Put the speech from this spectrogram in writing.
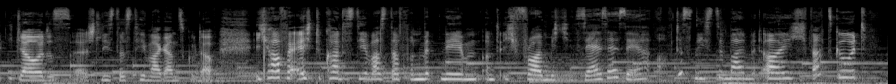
Ich glaube, das äh, schließt das Thema ganz gut ab. Ich hoffe echt, du konntest dir was davon mitnehmen und ich freue mich sehr, sehr, sehr auf das nächste Mal mit euch. Macht's gut!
